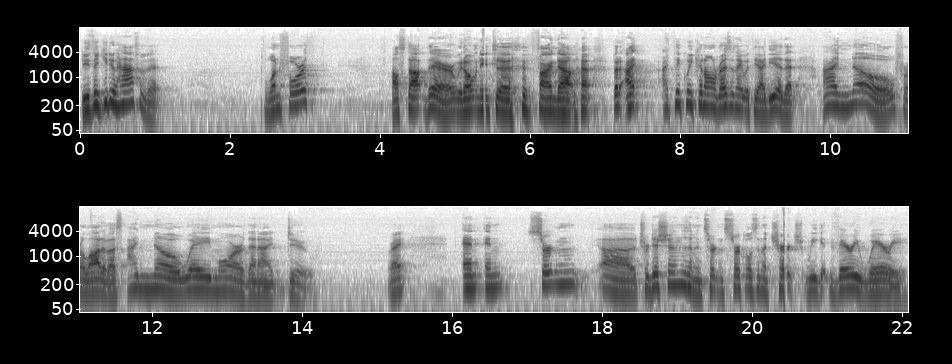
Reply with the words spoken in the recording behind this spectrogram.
Do you think you do half of it? One fourth? I'll stop there. We don't need to find out. But I, I think we can all resonate with the idea that I know, for a lot of us, I know way more than I do. Right? And in certain uh, traditions and in certain circles in the church, we get very wary.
